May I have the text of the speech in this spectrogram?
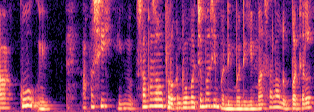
aku eh, apa sih? Sama-sama broken home aja masih banding bandingin masalah lo padahal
